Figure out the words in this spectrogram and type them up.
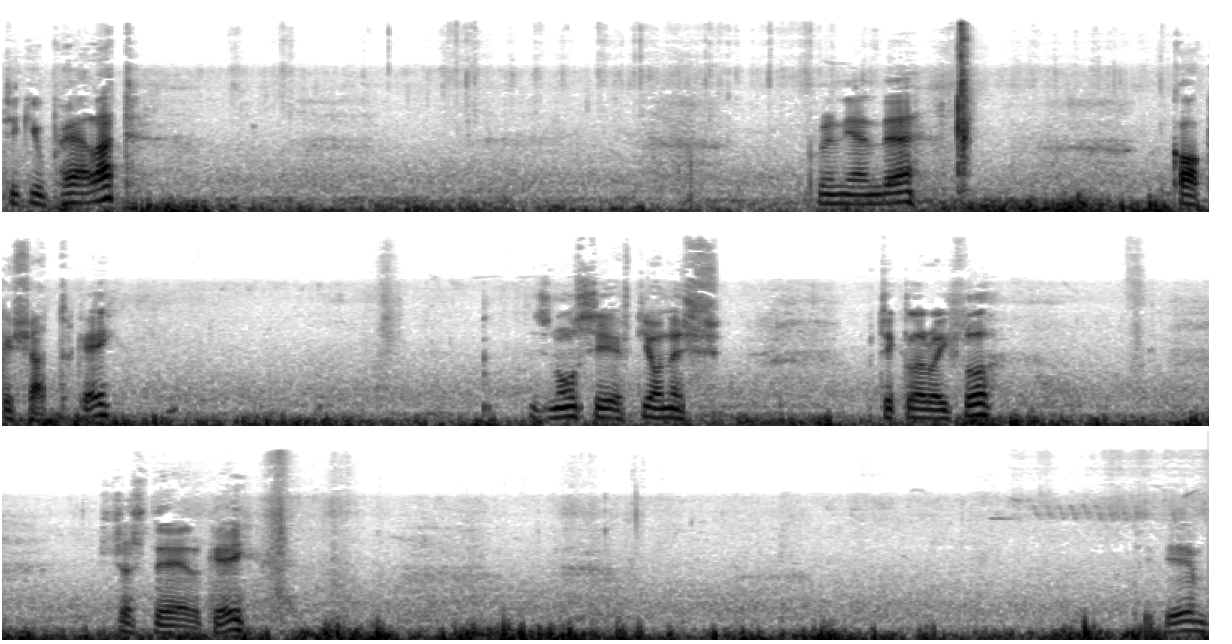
Take your pellet. Put in the end there. cock is shut, okay? There's no safety on this particular rifle it's just there okay take aim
